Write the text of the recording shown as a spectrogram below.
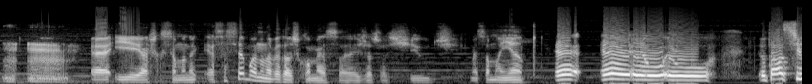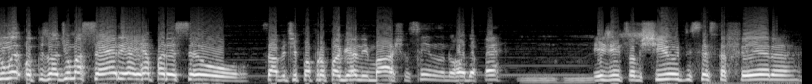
é, e acho que semana. Essa semana, na verdade, começa a Age of Shield. Começa amanhã. É, eu, eu, eu tava assistindo um episódio de uma série e aí apareceu, sabe, tipo a propaganda embaixo, assim, no, no rodapé. Uhum. Agents of Shield, sexta-feira,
